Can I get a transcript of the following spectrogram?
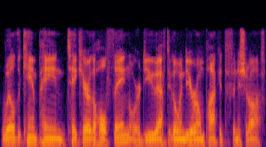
will the campaign take care of the whole thing, or do you have to go into your own pocket to finish it off?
